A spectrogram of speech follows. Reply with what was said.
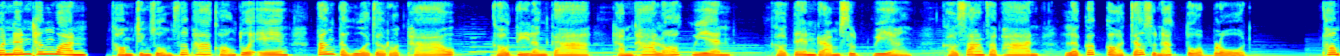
วันนั้นทั้งวันทอมจึงสวมเสื้อผ้าของตัวเองตั้งแต่หัวจรดเท้า เขาตีลังกาทำท่าล้อเกวียน เขาเต้นรำสุดเวียง เขาสร้างสะพานแล้วก็กอดเจ้าสุนัขตัวโปรด ทอม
